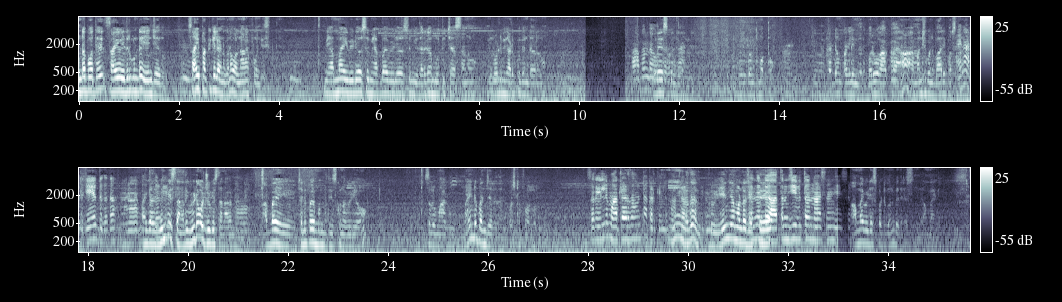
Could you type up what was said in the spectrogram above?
ఉండపోతే సాయి ఎదుర్కొంటే ఏం చేయదు. సాయి పక్కకి వెళ్ళి అనుకున్నా వాళ్ళ నాన్నకు ఫోన్ చేసింది. మీ అమ్మాయి వీడియోస్ మీ అబ్బాయి వీడియోస్ మీ దర్గా మూర్తి ఇచ్చేస్తాను. మీ రోడ్డు మీద అడుక్కు తింటారు. వేసుకొని చూడండి. వీడి గొంతు మొత్తం. గడ్డం పగిలింది. అది బరువు ఆక ఆ మనిషి కొంచెం భారీ పర్సన్. అది వినిపిస్తాను. అది వీడియో కూడా చూపిస్తాను ఆగండి. అబ్బాయి చనిపోయే ముందు తీసుకున్న వీడియో. అసలు మాకు మైండ్ పనిచేయలేదండి ఫస్ట్ ఆఫ్ ఆల్ సరే వెళ్ళి మాట్లాడదామంటే అక్కడికి వెళ్ళి అదే మాట్లాడదాం. అండి ఇప్పుడు ఏం చేయమంటారు చెప్తే అతని జీవితం నాశనం చేసి అమ్మాయి వీడియోస్ పట్టుకొని బెదిరిస్తుంది అమ్మాయిని.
